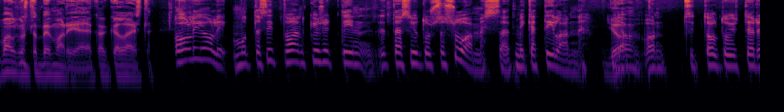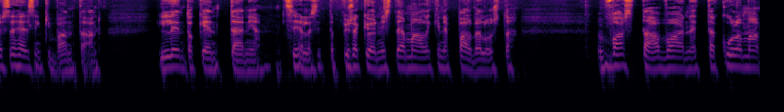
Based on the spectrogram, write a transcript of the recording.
valkoista bemaria ja kaikenlaista. Oli, oli, mutta sitten vaan kysyttiin tässä jutussa Suomessa, että mikä tilanne. Joo. Ja on sitten oltu yhteydessä Helsinki-Vantaan lentokenttään ja siellä sitten pysäköinnistä ja maallikinnepalveluista vastaavaan, että kuulemma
